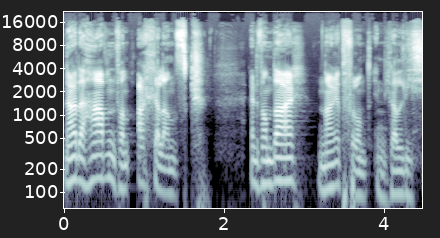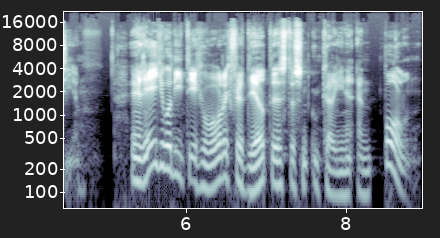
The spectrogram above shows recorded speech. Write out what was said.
naar de haven van Archelansk en vandaar naar het front in Galicië. Een regio die tegenwoordig verdeeld is tussen Oekraïne en Polen.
